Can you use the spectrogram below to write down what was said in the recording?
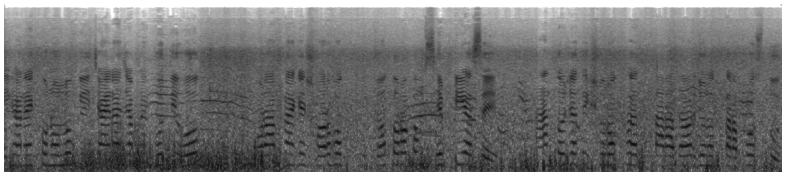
এখানে কোনো লোকই চায় না যে আপনার ক্ষতি হোক। ওরা আপনাকে সর্ব যত রকম সেফটি আছে, আন্তর্জাতিক সুরক্ষা তারা দেওয়ার জন্য তারা প্রস্তুত।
